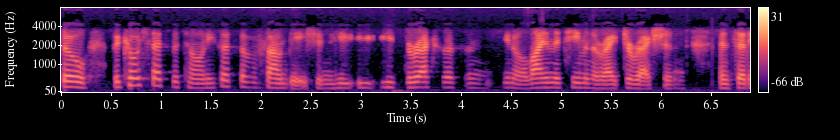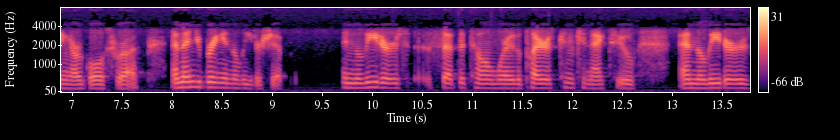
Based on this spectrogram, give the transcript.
so the coach sets the tone. He sets the foundation. He, he, he directs us and, you know, aligning the team in the right direction and setting our goals for us. And then you bring in the leadership. And the leaders set the tone where the players can connect to. And the leaders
